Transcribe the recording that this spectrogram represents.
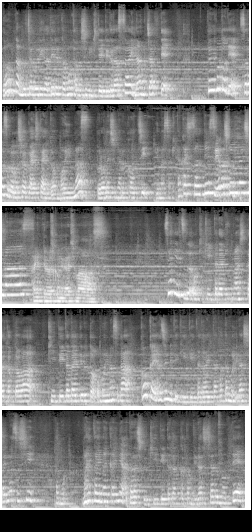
どんな無茶ぶりが出るかも楽しみにしていてください。なんちゃって。ということでそろそろご紹介したいと思います。プロフェッショナルコーチ山崎隆さんです。よろしくお願いします。はいよろしくお願いします。先月お聞きいただきました方は聞いていただいていると思いますが今回初めて聞いていただいた方もいらっしゃいますしあの毎回毎回ね新しく聞いていただく方もいらっしゃるので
